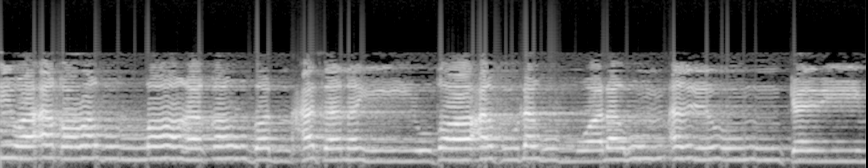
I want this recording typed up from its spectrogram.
وأقرضوا الله قرضا حسنا يضاعف لهم ولهم أجر كريم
